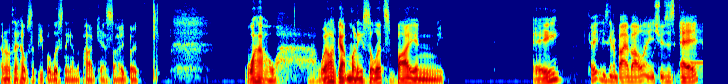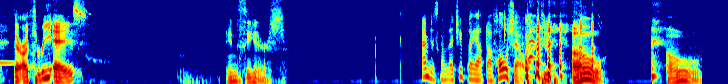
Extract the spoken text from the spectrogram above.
I don't know if that helps the people listening on the podcast side, but wow. Well, I've got money, so let's buy an A. Okay, he's going to buy a vowel and he chooses A. There are three A's. in theaters. I'm just gonna let you play out the whole show. Oh, oh,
